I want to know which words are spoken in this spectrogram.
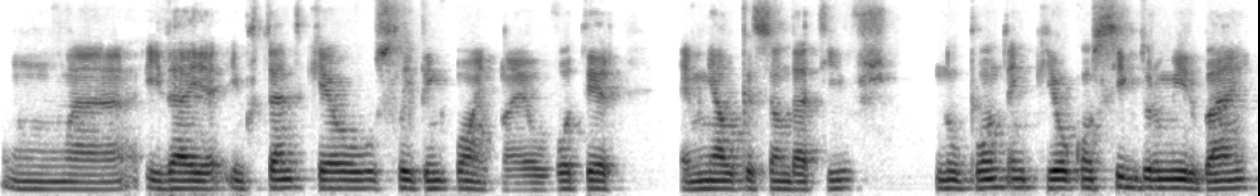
uma ideia importante que é o sleeping point, não é? Eu vou ter a minha alocação de ativos no ponto em que eu consigo dormir bem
